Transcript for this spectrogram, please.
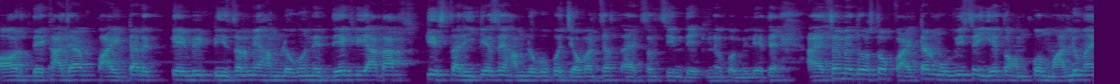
और देखा जाए, फाइटर के भी टीजर में हम लोगों ने देख लिया था किस तरीके से हम लोगों को ज़बरदस्त एक्शन सीन देखने को मिले थे। ऐसे में दोस्तों, फाइटर मूवी से ये तो हमको मालूम है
